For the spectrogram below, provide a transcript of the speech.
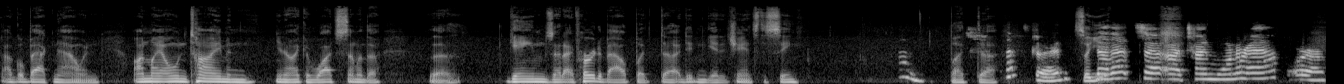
I'll go back now and on my own time, and you know I could watch some of the the games that I've heard about, but uh, I didn't get a chance to see. Hmm. But uh, That's good. So now that's a, a Time Warner app, or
